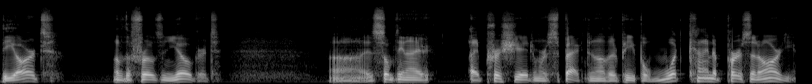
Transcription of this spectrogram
the art of the frozen yogurt uh, is something I, I appreciate and respect in other people. What kind of person are you?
